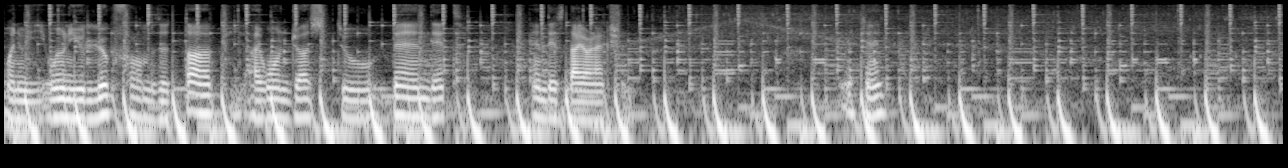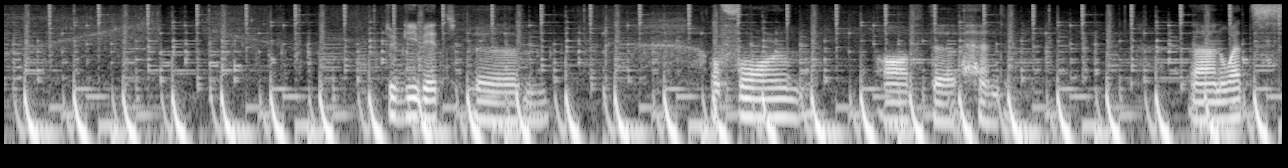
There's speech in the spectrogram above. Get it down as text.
when we when you look from the top I want just to bend it in this direction. Okay. To give it um, a form of the hand. And what's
